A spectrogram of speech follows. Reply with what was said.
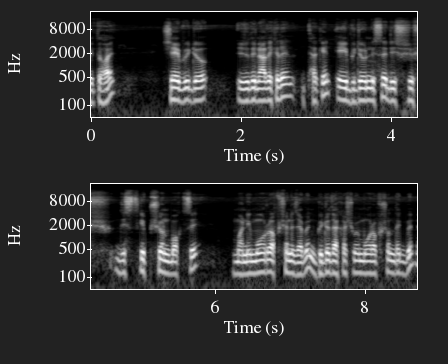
নিতে হয়, সেই ভিডিও যদি না দেখে থাকেন, এই ভিডিওর নিচে ডিসক্রিপশন বক্সে মানে মোর অপশানে যাবেন। ভিডিও দেখার সময় মোর অপশন দেখবেন।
